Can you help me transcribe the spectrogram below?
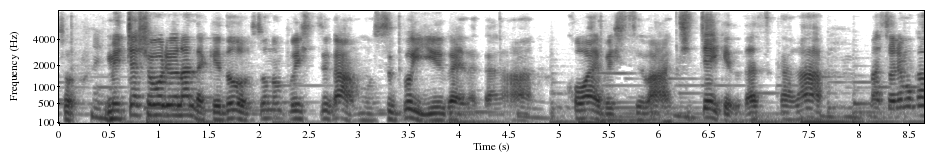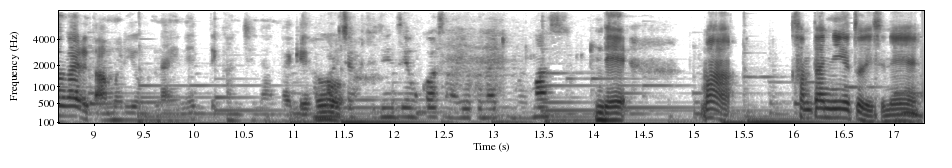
そう、何めっちゃ少量なんだけど、その物質がもうすごい有害だから、怖い物質はちっちゃいけど出すから、うんうん。まあそれも考えるとあんまり良くないねって感じなんだけど。あんまり、じゃなくて全然お母さんは良くないと思います。で、まあ、簡単に言うとですね、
